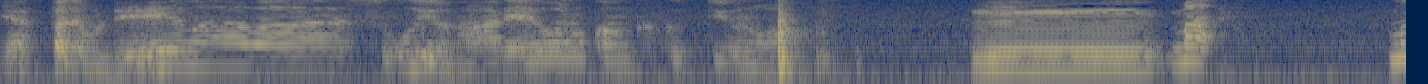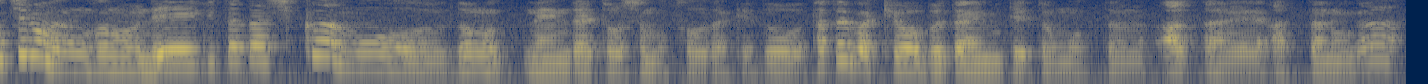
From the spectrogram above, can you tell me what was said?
やっぱでも令和はすごいよな令和の感覚っていうのはうーんまあもちろんその礼儀正しくはもうどの年代通してもそうだけど例えば今日舞台見てて思ったのああったのが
